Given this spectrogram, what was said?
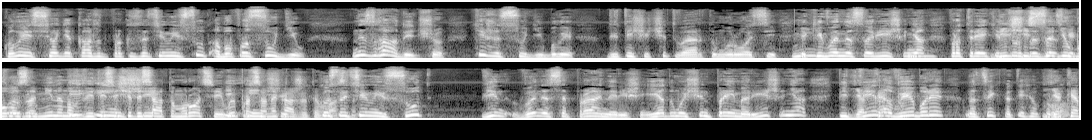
коли сьогодні кажуть про Конституційний суд або про суддів, не згадують, що ті ж судді були. У 2004 році, які винесли рішення про третій тур Більшість президентських суддів було виборів, замінено в 2010 інші- році, і ви про це не інші. кажете, власне. Конституційний суд він винесе правильне рішення. І я думаю, що він прийме рішення піти Яке- на вибори на цих п'яти округах. Яке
